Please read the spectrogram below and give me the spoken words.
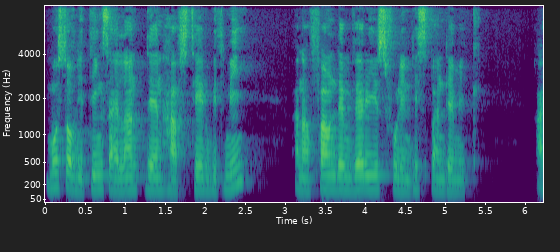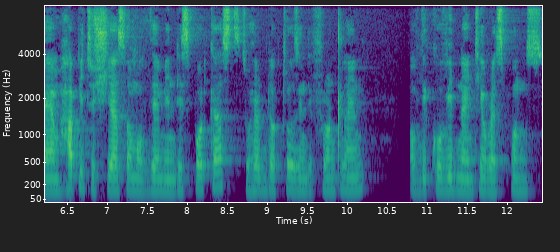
Most of the things I learned then have stayed with me and I found them very useful in this pandemic. I am happy to share some of them in this podcast to help doctors in the front line of the COVID 19 response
